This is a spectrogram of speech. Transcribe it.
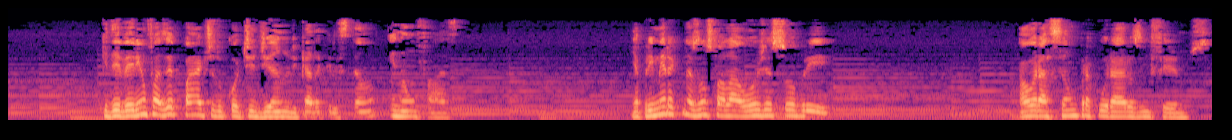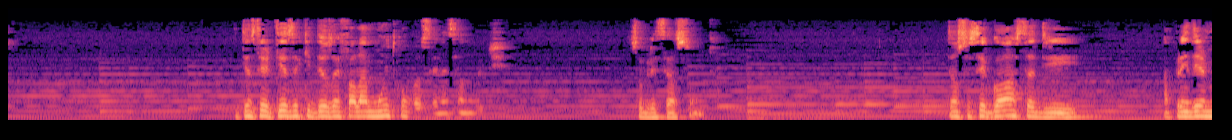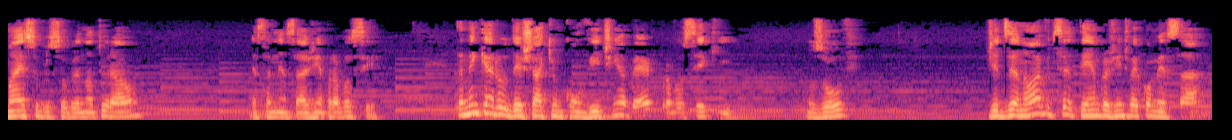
que deveriam fazer parte do cotidiano de cada cristão e não fazem. E a primeira que nós vamos falar hoje é sobre a oração para curar os enfermos. Eu tenho certeza que Deus vai falar muito com você nessa noite sobre esse assunto. Então, se você gosta de aprender mais sobre o sobrenatural, essa mensagem é para você. Também quero deixar aqui um convite em aberto para você que nos ouve. Dia 19 de setembro a gente vai começar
